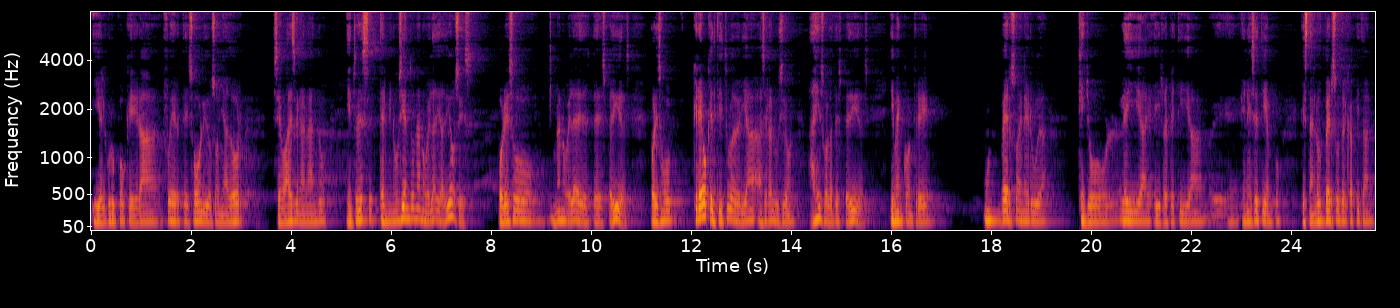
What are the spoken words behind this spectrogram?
y el grupo que era fuerte, sólido, soñador, se va desgranando. Y entonces terminó siendo una novela de adioses, por eso una novela de, despedidas, por eso creo que el título debería hacer alusión a eso, a las despedidas. Y me encontré un verso de Neruda que yo leía y repetía eh, en ese tiempo, que está en los versos del capitán,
